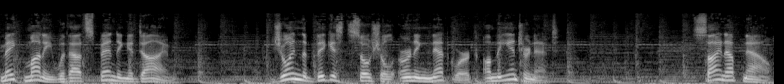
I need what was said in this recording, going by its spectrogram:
Make money without spending a dime. Join the biggest social earning network on the internet. Sign up now.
